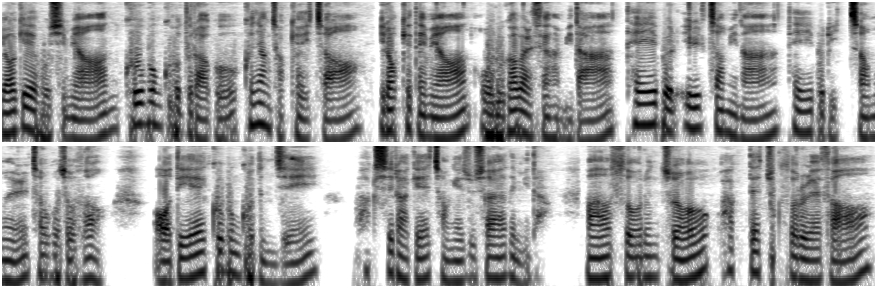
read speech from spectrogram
여기에 보시면 구분 코드라고 그냥 적혀 있죠. 이렇게 되면 오류가 발생합니다. 테이블 1점이나 테이블 2점을 적어줘서 어디에 구분 코드인지 확실하게 정해 주셔야 됩니다. 마우스 오른쪽 확대 축소를 해서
